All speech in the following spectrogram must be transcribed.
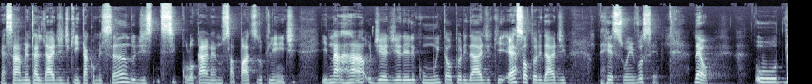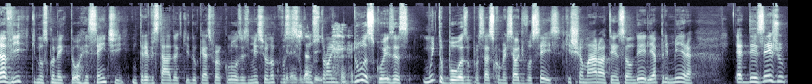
essa mentalidade de quem está começando, de se colocar né, nos sapatos do cliente e narrar o dia a dia dele com muita autoridade, que essa autoridade ressoa em você. Léo, o Davi, que nos conectou, recente entrevistado aqui do Cast for Closers, mencionou que vocês constroem duas coisas muito boas no processo comercial de vocês que chamaram a atenção dele. E a primeira é desejo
